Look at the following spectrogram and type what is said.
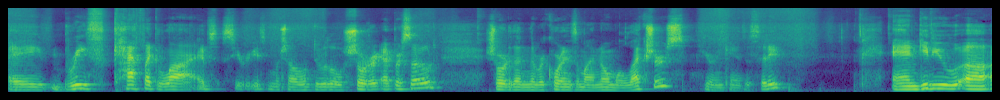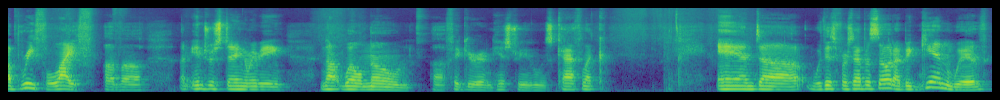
a brief Catholic Lives series, in which I'll do a little shorter episode shorter than the recordings of my normal lectures here in Kansas City, and give you uh, a brief life of a, an interesting or maybe not well known uh, figure in history who was Catholic. And uh, with this first episode, I begin with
